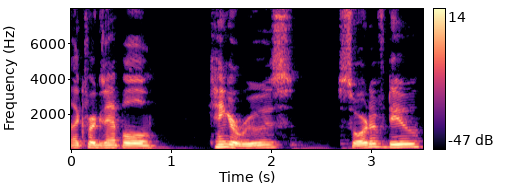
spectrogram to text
like for example, kangaroos sort of do.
